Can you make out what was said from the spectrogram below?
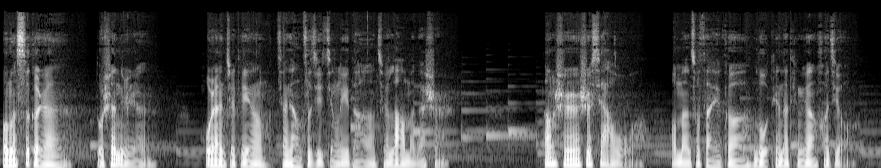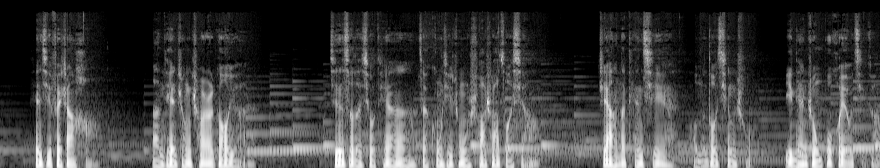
我们四个人，独身女人，忽然决定讲讲自己经历的最浪漫的事儿。当时是下午，我们坐在一个露天的庭院喝酒，天气非常好，蓝天澄澈而高远，金色的秋天在空气中刷刷作响。这样的天气，我们都清楚，一年中不会有几个。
